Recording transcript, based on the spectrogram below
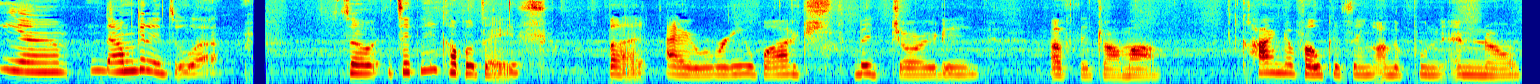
Yeah, I'm gonna do that. So it took me a couple days, but I rewatched the majority of the drama, kind of focusing on the Poon and No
